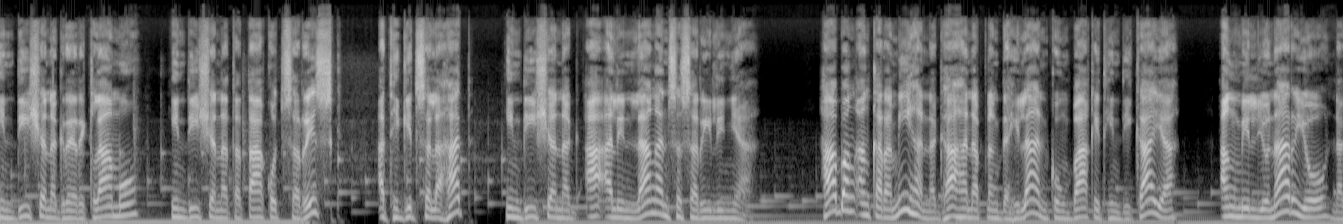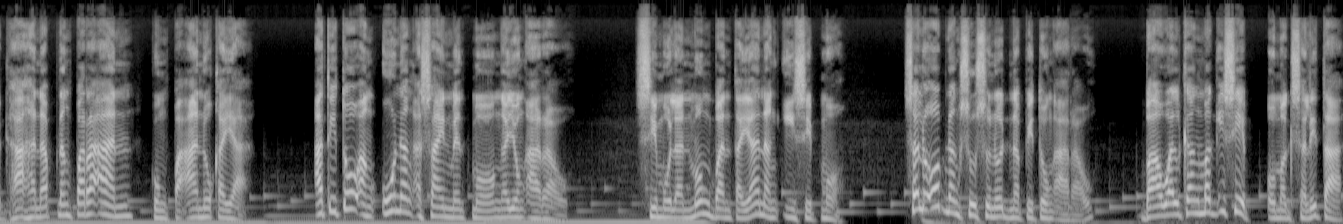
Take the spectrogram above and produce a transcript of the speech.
Hindi siya nagrereklamo, hindi siya natatakot sa risk, at higit sa lahat, hindi siya nag-aalinlangan sa sarili niya. Habang ang karamihan naghahanap ng dahilan kung bakit hindi kaya, ang milyonaryo naghahanap ng paraan kung paano kaya. At ito ang unang assignment mo ngayong araw. Simulan mong bantayan ang isip mo. Sa loob ng susunod na pitong araw, bawal kang mag-isip o magsalita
